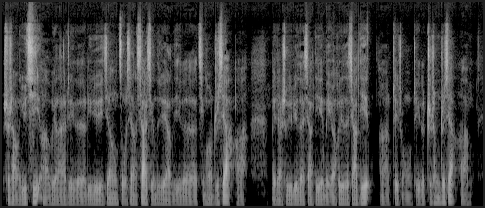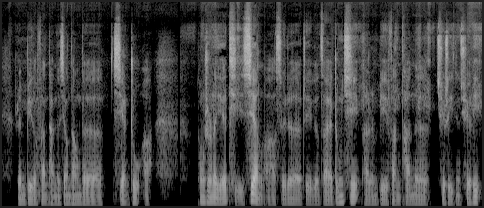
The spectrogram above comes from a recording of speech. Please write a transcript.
市场预期啊未来这个利率将走向下行的这样的一个情况之下啊，美债收益率在下跌，美元汇率在下跌啊，这种这个支撑之下啊，人民币的反弹呢相当的显著啊。同时呢，也体现了啊，随着这个在中期啊人民币反弹的趋势已经确立，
